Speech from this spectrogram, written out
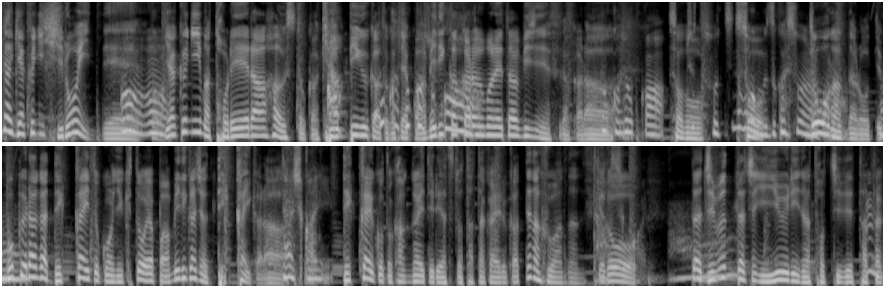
が逆に広いんでうんうん。逆に今トレーラーハウスとかキャンピングカーとかってやっぱアメリカから生まれたビジネスだかそらっかそっか。そっとそっちの方が難しそうなのどうかなんだろうって、う。ん。僕らがでっかいところに行くとやっぱアメリカ人はでっかいから確かに。でっかいこと考えてるやつと戦えるかっていうのは不安なんですけどだ自分たちに有利な土地で戦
